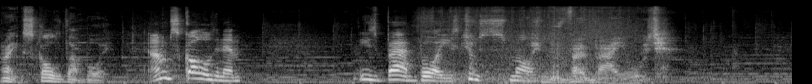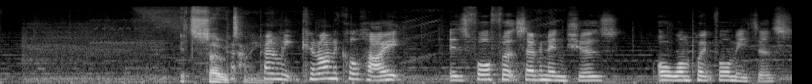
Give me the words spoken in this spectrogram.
Right, scold that boy. I'm scolding him. He's a bad boy. He's too small. It's so tiny. Apparently, canonical height is four foot seven inches or 1.4 meters.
